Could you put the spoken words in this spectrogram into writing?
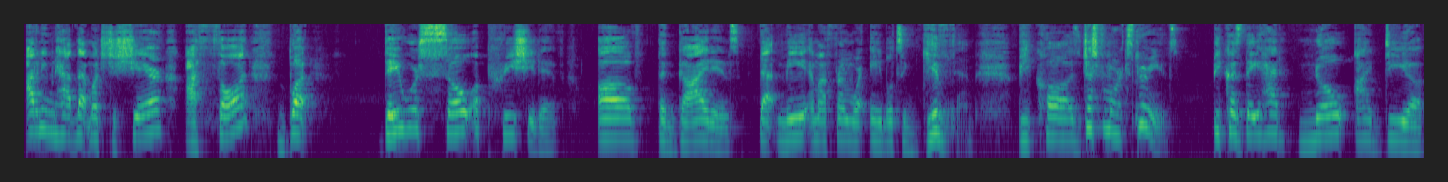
i don't even have that much to share i thought but they were so appreciative of the guidance that me and my friend were able to give them because just from our experience because they had no idea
